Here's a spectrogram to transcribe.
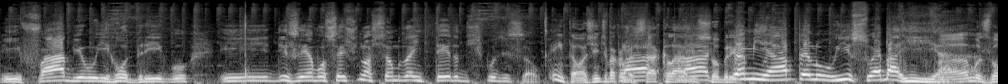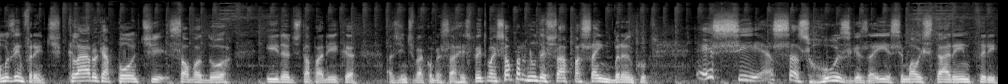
e Fábio e Rodrigo e dizer a vocês que nós estamos à inteira disposição. Então, a gente vai conversar, claro, sobre. caminhar pelo Isso é Bahia. Vamos, vamos em frente. Claro que a ponte Salvador, Ilha de Taparica, a gente vai conversar a respeito, mas só para não deixar passar em branco. Esse, essas rusgas aí, esse mal-estar entre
